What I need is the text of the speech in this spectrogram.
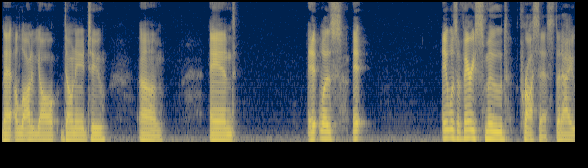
that a lot of y'all donated to. Um, and it was it it was a very smooth process that I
